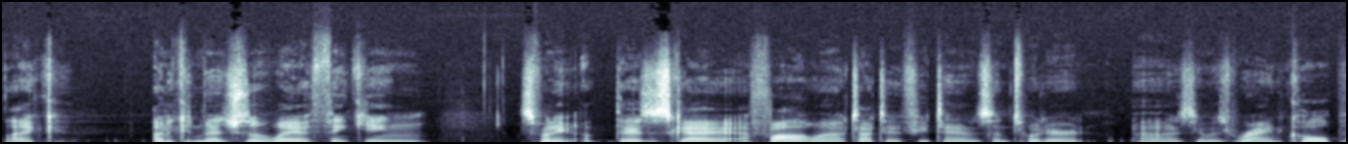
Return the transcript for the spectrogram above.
like unconventional way of thinking. It's funny there's this guy I follow and I've talked to a few times on Twitter. Uh, his name is Ryan Kulp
